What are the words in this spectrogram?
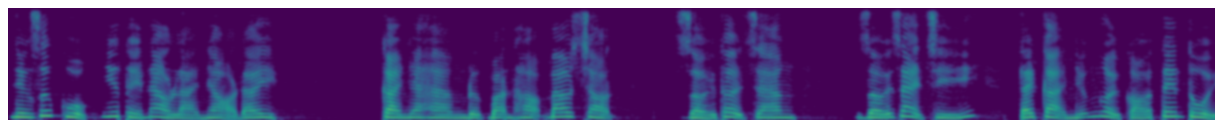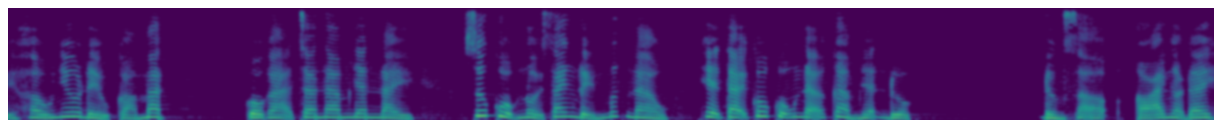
nhưng rốt cuộc như thế nào là nhỏ đây? Cả nhà hàng được bọn họ bao chọn giới thời trang, giới giải trí, tất cả những người có tên tuổi hầu như đều có mặt. Cô gạ cho nam nhân này, rốt cuộc nổi danh đến mức nào, hiện tại cô cũng đã cảm nhận được. Đừng sợ, có anh ở đây.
